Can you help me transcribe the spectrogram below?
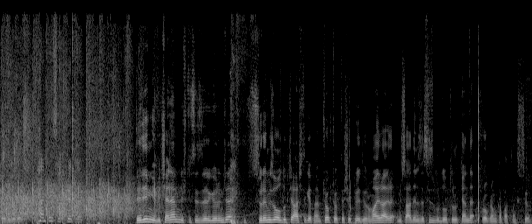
Tebrik ederiz. Ben teşekkür ederim. Dediğim gibi çenem düştü sizleri görünce. Süremizi oldukça açtık efendim. Çok çok teşekkür ediyorum. Ayrı ayrı müsaadenizle siz burada otururken de programı kapatmak istiyorum.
